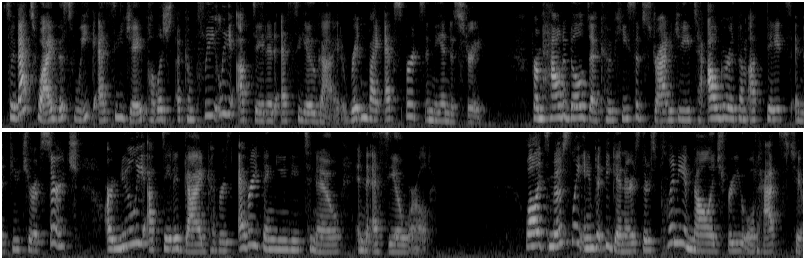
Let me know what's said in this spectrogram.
So that's why this week SEJ published a completely updated SEO guide written by experts in the industry. From how to build a cohesive strategy to algorithm updates and the future of search, our newly updated guide covers everything you need to know in the SEO world. While it's mostly aimed at beginners, there's plenty of knowledge for you old hats too.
